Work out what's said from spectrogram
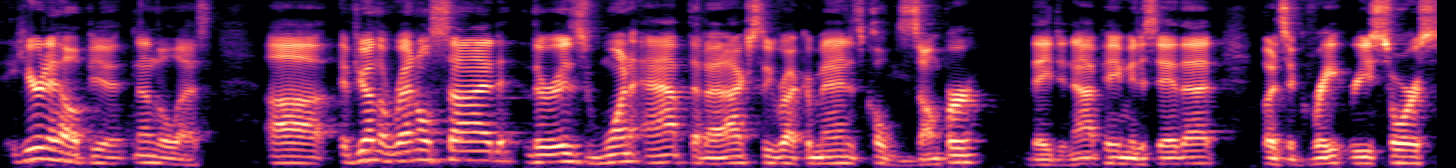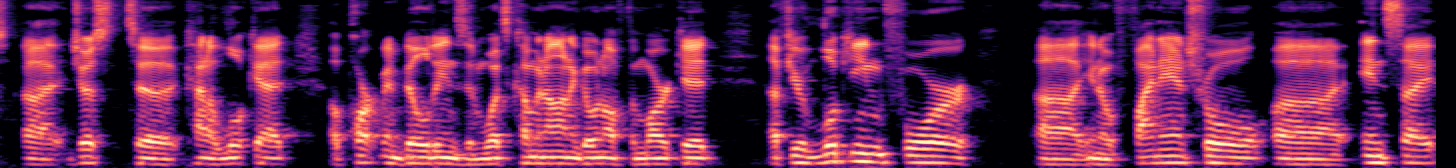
here to help you nonetheless. Uh, if you're on the rental side, there is one app that I actually recommend. It's called Zumper. They did not pay me to say that, but it's a great resource uh, just to kind of look at apartment buildings and what's coming on and going off the market. If you're looking for, uh, you know, financial uh, insight,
